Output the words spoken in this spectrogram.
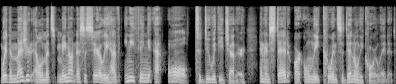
where the measured elements may not necessarily have anything at all to do with each other and instead are only coincidentally correlated.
